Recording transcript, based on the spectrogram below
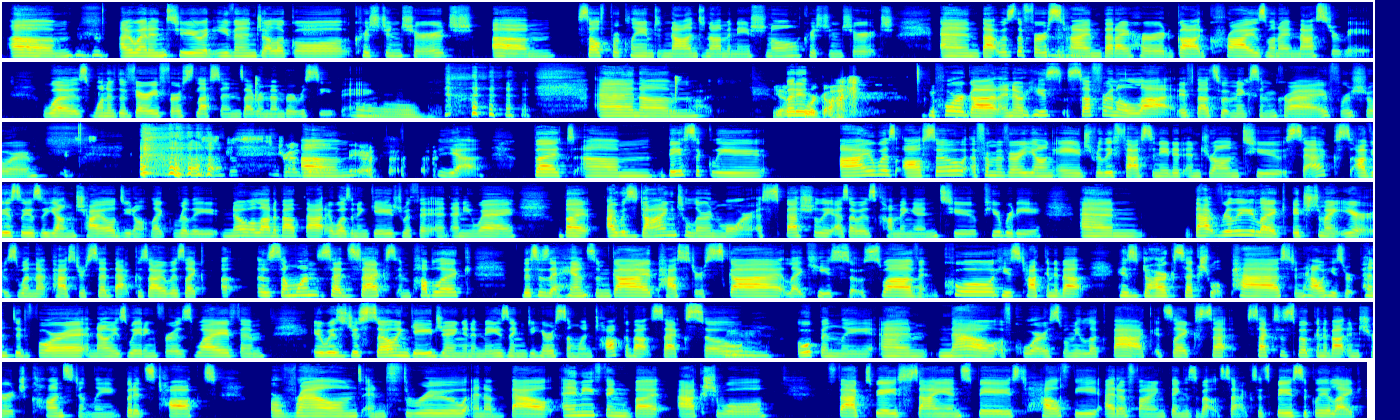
um, I went into an evangelical Christian church. Um, self-proclaimed non-denominational Christian church. And that was the 1st Mhm. time that I heard God cries when I masturbate was one of the very first lessons I remember receiving. Oh. and um Poor Yeah, But it- poor God. poor God, I know he's suffering a lot if that's what makes him cry for sure. Just, just struggle Um, there. yeah but um basically i was also uh, from a very young age really fascinated and drawn to sex obviously as a young child you don't like really know a lot about that i wasn't engaged with it in any way but i was dying to learn more especially as i was coming into puberty and that really like itched my ears when that pastor said that because i was like uh, someone said sex in public this is a handsome guy, Pastor Scott. Like, he's so suave and cool. He's talking about his dark sexual past and how he's repented for it. And now he's waiting for his wife. And it was just so engaging and amazing to hear someone talk about sex so Mm. openly. And now, of course, when we look back, it's like se- sex is spoken about in church constantly, but it's talked around and through and about anything but actual fact based, science based, healthy, edifying things about sex. It's basically like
